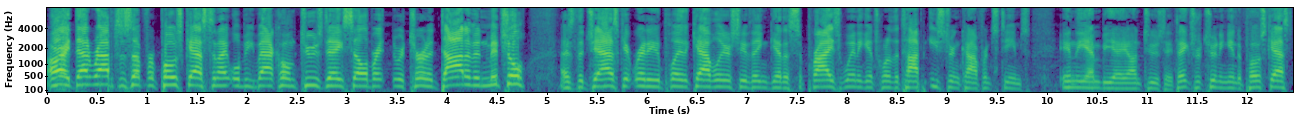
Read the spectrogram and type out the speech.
All right, that wraps us up for postcast tonight. We'll be back home Tuesday, celebrate the return of Donovan Mitchell as the Jazz get ready to play the Cavaliers, see if they can get a surprise win against one of the top Eastern Conference teams in the NBA on Tuesday. Thanks for tuning in to postcast.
